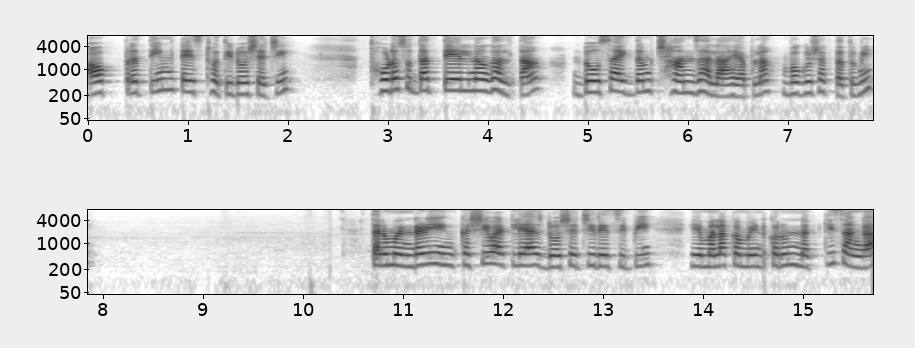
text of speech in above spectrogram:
अप्रतिम टेस्ट होती डोश्याची. थोडंसुद्धा तेल न घालता डोसा एकदम छान झाला आहे आपला. बघू शकता तुम्ही. तर मंडळी कशी वाटली आज डोश्याची रेसिपी हे मला कमेंट करून नक्की सांगा.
